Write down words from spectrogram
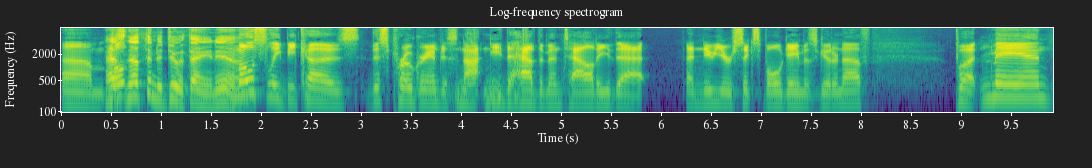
Um, Has mo- nothing to do with A and M. Mostly because this program does not need to have the mentality that a New Year's Six bowl game is good enough. But man,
